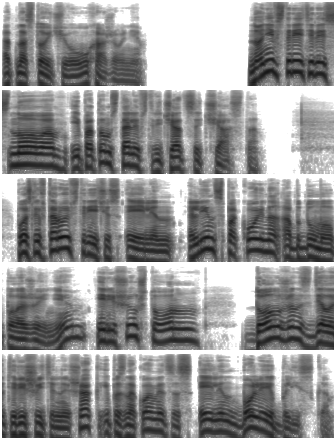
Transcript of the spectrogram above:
от настойчивого ухаживания. Но они встретились снова и потом стали встречаться часто. После второй встречи с Эйлин Лин спокойно обдумал положение и решил, что он должен сделать решительный шаг и познакомиться с Эйлин более близко.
